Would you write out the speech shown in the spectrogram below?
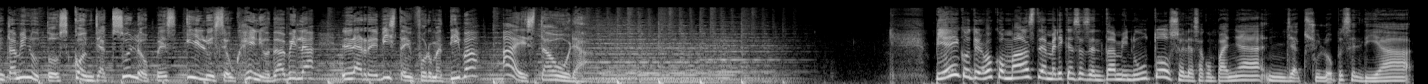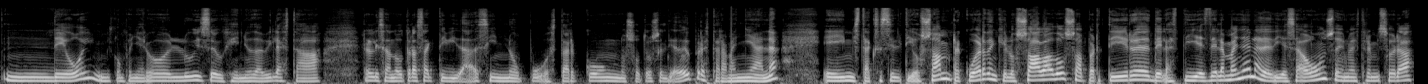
60 Minutos con Jackson López y Luis Eugenio Dávila, la revista informativa a esta hora. Bien, continuamos con más de América en 60 Minutos. Se les acompaña Jackson López el día mm, de hoy. Mi compañero Luis Eugenio Dávila está realizando otras actividades y no pudo estar con nosotros el día de hoy, pero estará mañana en Mis Taxes el Tío Sam. Recuerden que los sábados a partir de las 10 de la mañana, de 10 a 11, en nuestra emisora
